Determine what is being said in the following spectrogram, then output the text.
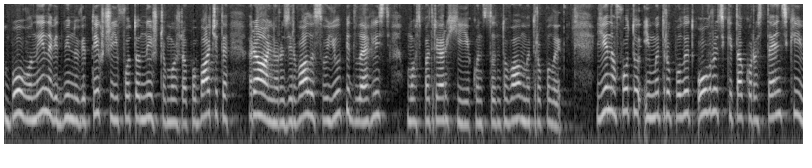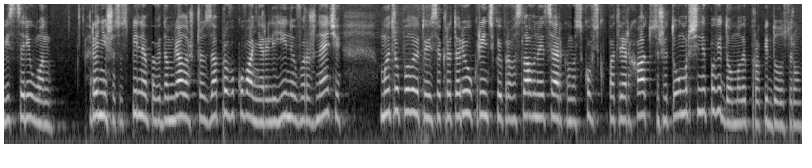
Бо вони, на відміну від тих, чиї фото нижче можна побачити, реально розірвали свою підлеглість Моспатріархії, констатував митрополит. Є на фото і митрополит Овруцький та Коростенський Віссаріон. Раніше Суспільне повідомляло, що за провокування релігійної ворожнечі митрополиту і секретарю Української православної церкви Московського патріархату з Житомирщини повідомили про підозру.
